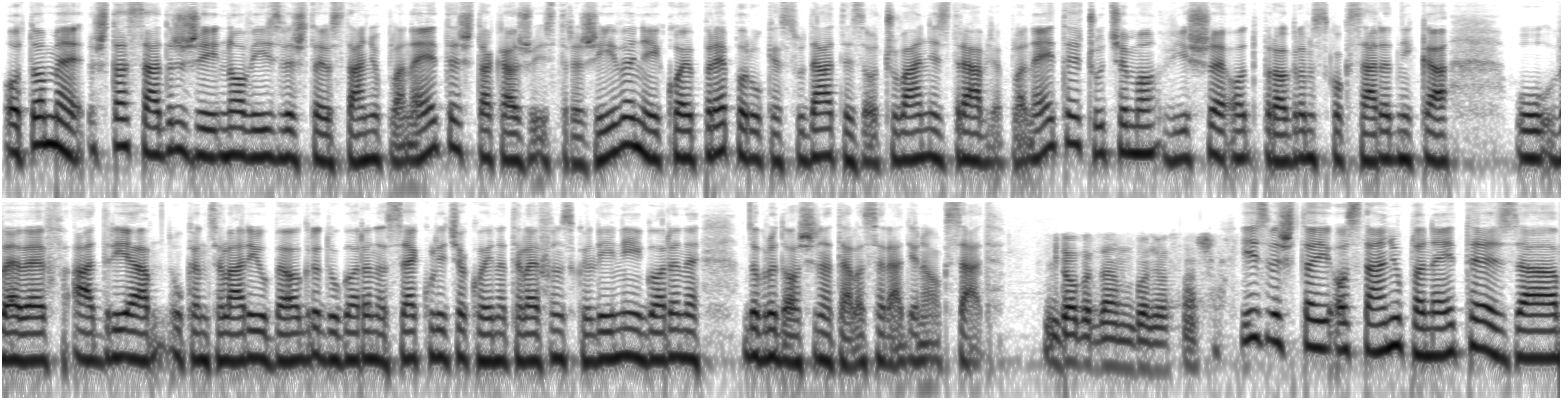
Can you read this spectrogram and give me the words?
O tome šta sadrži novi izveštaj o stanju planete, šta kažu istraživanje i koje preporuke su date za očuvanje zdravlja planete, čućemo više od programskog saradnika u WWF Adria u kancelariji u Beogradu Gorana Sekulića koji je na telefonskoj liniji. Gorane, dobrodošli na Telasa Radio Novog Sada. Dobar dan, bolje vas našao. Izveštaj o stanju planete za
